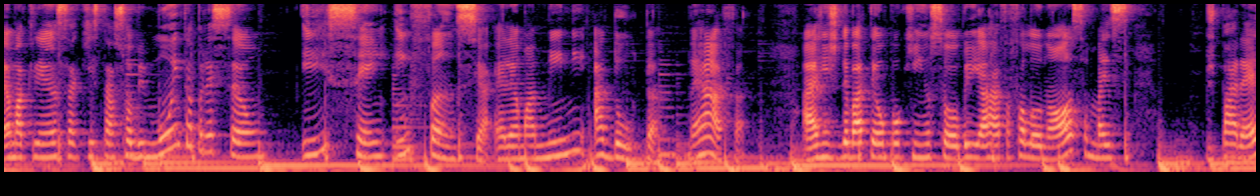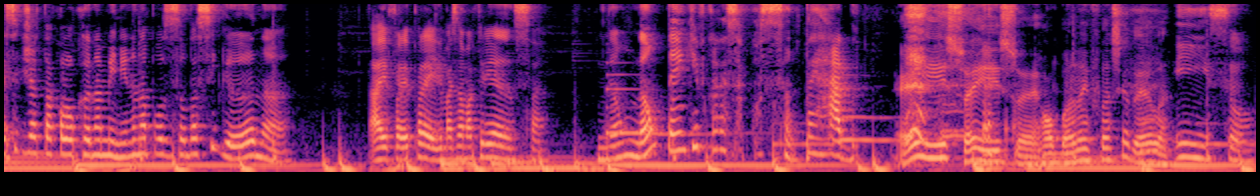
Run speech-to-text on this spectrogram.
É uma criança que está sob muita pressão e sem infância. Ela é uma mini adulta, né, Rafa? Aí a gente debateu um pouquinho sobre. A Rafa falou: Nossa, mas parece que já tá colocando a menina na posição da cigana. Aí eu falei para ele: Mas é uma criança. Não, não tem que ficar nessa posição, tá errado. É isso, é isso. É roubando a infância dela. Isso.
